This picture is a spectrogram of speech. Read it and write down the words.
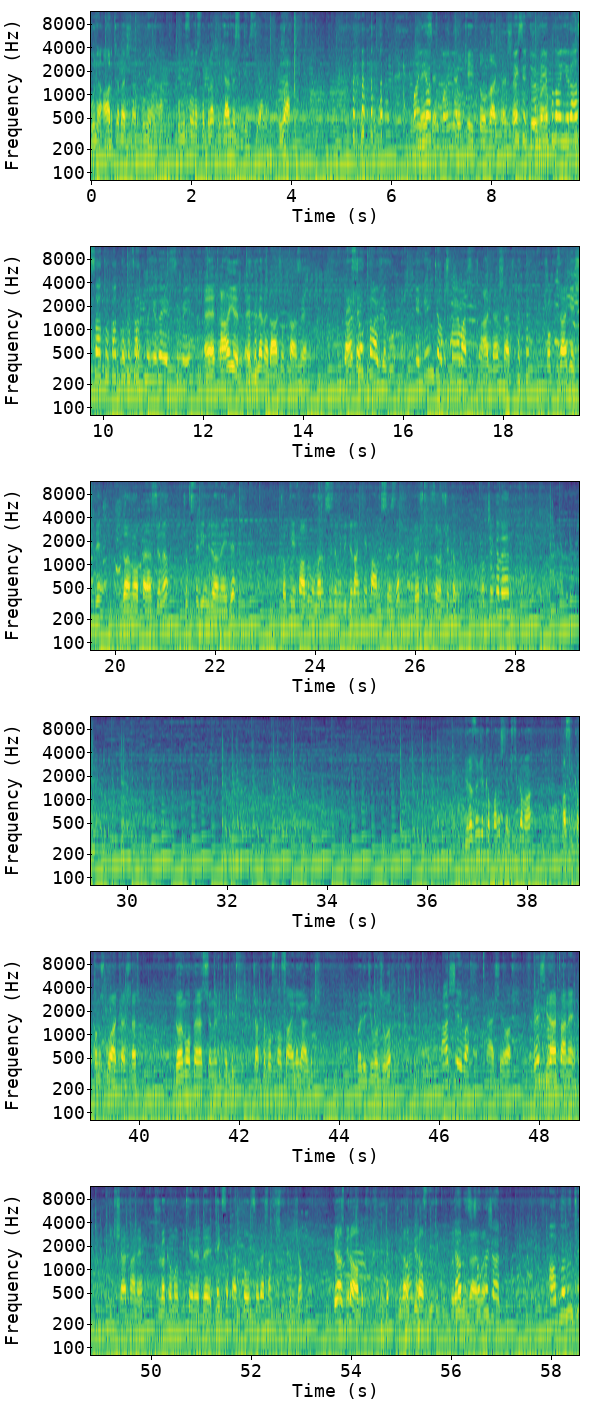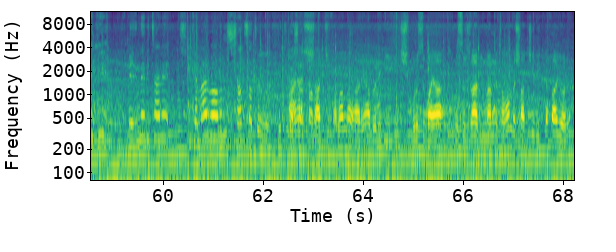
Bu ne arkadaşlar bu ne ya? Bunun sonrasında bırak da gelmesin gerisi yani. Bırak. Manyak Neyse bu manyak. çok keyifli oldu arkadaşlar. Neyse dövme Umarım- yapılan yere asla tokat mokat atmayın ya da el sürmeyin. Evet hayır elleme daha çok taze. Daha Neyse. çok taze bu. Elleyince alışmaya başlayacağım. Arkadaşlar çok güzel geçti dövme operasyonu. Çok istediğim bir dövmeydi. Çok keyif aldım. Umarım siz de bu videodan keyif almışsınızdır. Görüşmek üzere. Hoşçakalın. Hoşçakalın. Biraz önce kapanış demiştik ama asıl kapanış bu arkadaşlar. Dövme operasyonunu bitirdik. Caddebostan sahile geldik. Böyle cıvıl cıvıl Her şey var. her şey var. Resmen Birer tane, ikişer tane. Şu rakamı bir kere de tek seferde doğru söylersem dişimi kıracağım. Biraz bir aldık. biraz Aynen. biraz deyince kurtarıyorum Yalnız galiba. çok acayip. Ablanın teki beline bir tane kemer bağlamış şat satıyordu. Tekila Aynen şat falan. şartçı falan da var ya böyle ilginç. Burası bayağı mısırcılar bilmem ne tamam da şartçıyı ilk defa gördüm.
